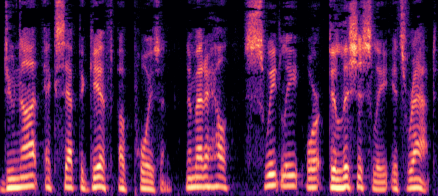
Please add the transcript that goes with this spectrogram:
Do not accept the gift of poison, no matter how sweetly or deliciously it's wrapped.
